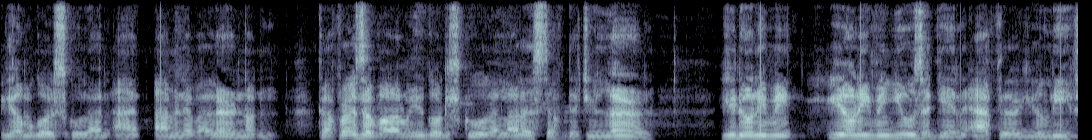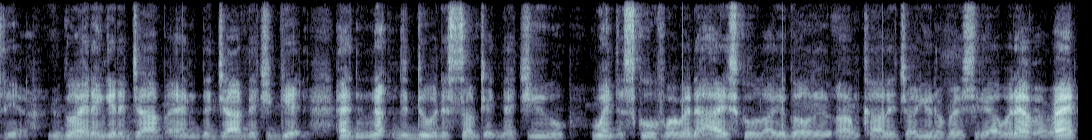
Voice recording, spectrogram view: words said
yeah, I'm gonna go to school and, and I'm gonna never learn nothing. Cause first of all, when you go to school, a lot of stuff that you learn you don't even you don't even use again after you leave there. You go ahead and get a job, and the job that you get has nothing to do with the subject that you went to school for, whether high school or you go to um, college or university or whatever, right?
